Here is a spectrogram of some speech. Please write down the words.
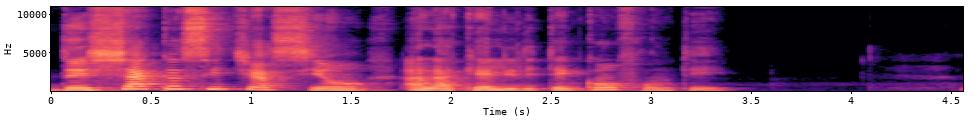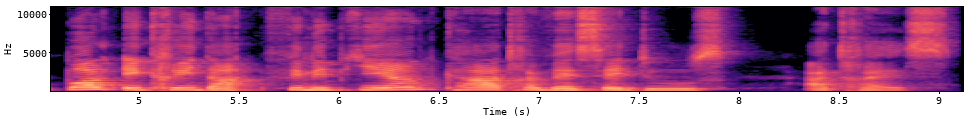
de chaque situation à laquelle il était confronté. Paul écrit dans Philippiens 4, verset 12 à 13.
